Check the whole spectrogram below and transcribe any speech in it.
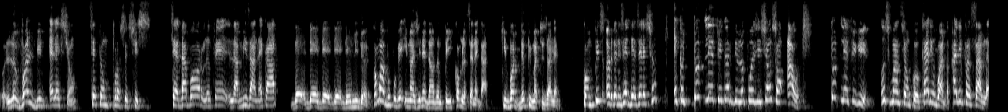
Le vol d'une élection, c'est un processus. C'est d'abord le fait, la mise en écart des, des, des, des, leaders. Comment vous pouvez imaginer dans un pays comme le Sénégal, qui vote depuis Mathusalem, qu'on puisse organiser des élections et que toutes les figures de l'opposition sont out? Toutes les figures, Ousmane Sonko, Karim Wade, Khalifa Sall,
